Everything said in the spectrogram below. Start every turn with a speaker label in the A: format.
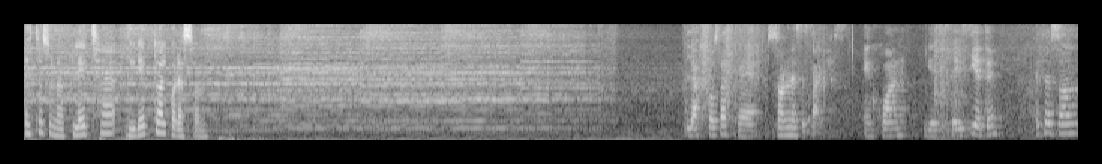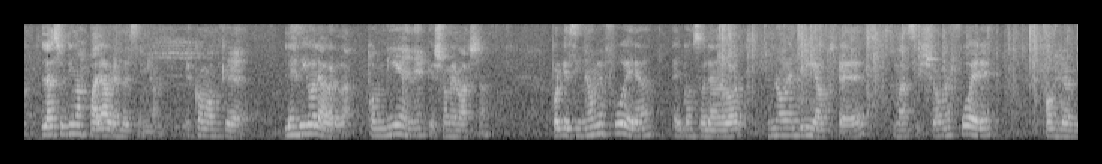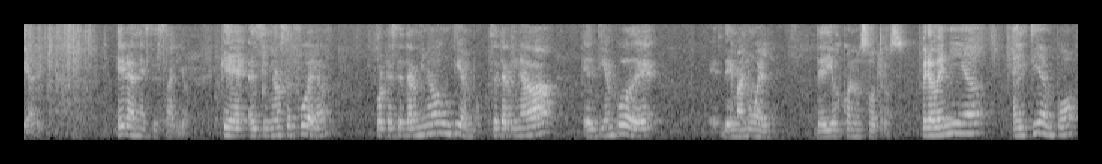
A: Esto es una flecha directo al corazón.
B: Las cosas que son necesarias. En Juan 16, 7, estas son las últimas palabras del Señor. Es como que les digo la verdad, conviene que yo me vaya, porque si no me fuera, el consolador no vendría a ustedes, mas si yo me fuere, os lo enviaré era necesario que el Señor se fuera porque se terminaba un tiempo, se terminaba el tiempo de, de Manuel, de Dios con nosotros, pero venía el tiempo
